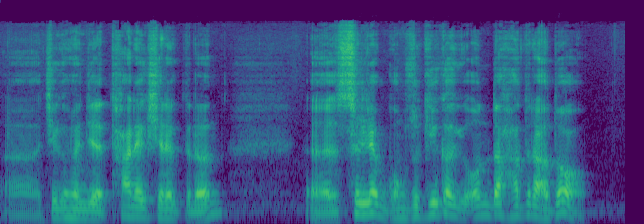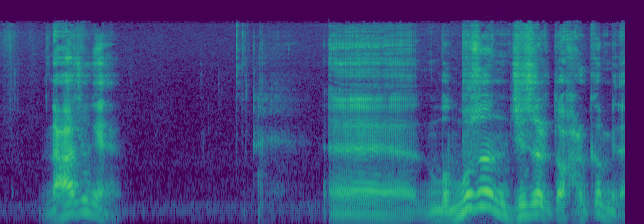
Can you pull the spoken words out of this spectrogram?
어, 지금 현재 탄핵 세력들은 어, 설령 공소 기각이 온다 하더라도 나중에 에, 뭐 무슨 짓을 또 할 겁니다.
